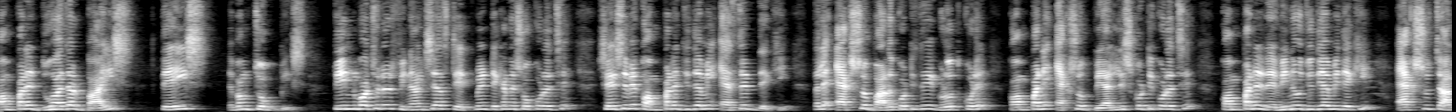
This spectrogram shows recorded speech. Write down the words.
কোম্পানির দু হাজার বাইশ, তেইশ এবং চব্বিশ। তিন বছরের ফিনান্সিয়াল স্টেটমেন্ট এখানে শো করেছে। সেই হিসেবে কোম্পানির যদি আমি অ্যাসেট দেখি, তাহলে একশো বারো কোটি থেকে গ্রোথ করে কোম্পানি একশো বিয়াল্লিশ কোটি করেছে। কোম্পানির রেভিনিউ যদি আমি দেখি, একশো চার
